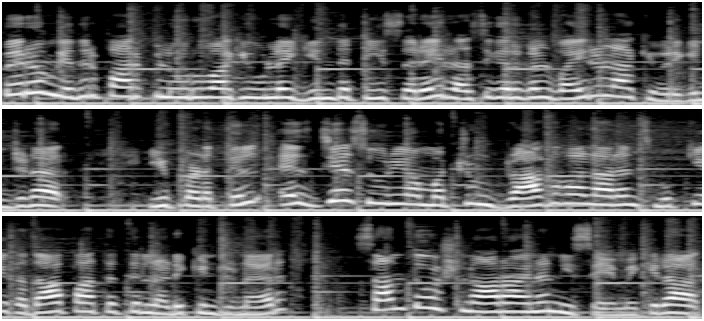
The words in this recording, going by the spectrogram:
பெரும் எதிர்பார்ப்பில் உருவாகியுள்ள இந்த டீசரை ரசிகர்கள் வைரலாக்கி வருகின்றனர். இப்படத்தில் எஸ் ஜே சூர்யா மற்றும் ராகவா லாரன்ஸ் முக்கிய கதாபாத்திரத்தில் நடிக்கின்றனர். சந்தோஷ் நாராயணன் இசையமைக்கிறார்.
